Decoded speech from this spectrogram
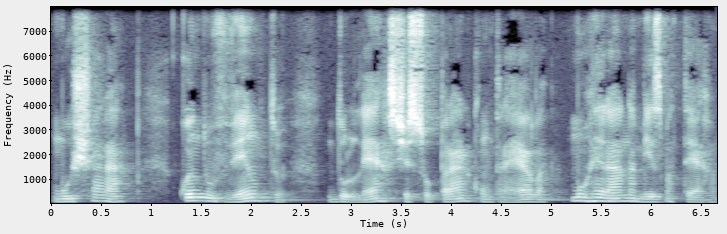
murchará. Quando o vento do leste soprar contra ela, morrerá na mesma terra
